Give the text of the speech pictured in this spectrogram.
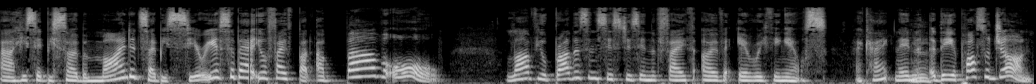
Uh, he said, be sober minded, so be serious about your faith, but above all, love your brothers and sisters in the faith over everything else. Okay, then yeah. the Apostle John,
